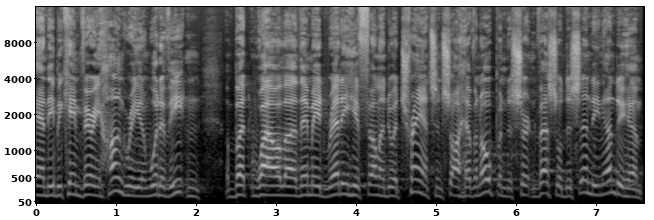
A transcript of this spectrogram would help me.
and he became very hungry and would have eaten. But while uh, they made ready, he fell into a trance and saw heaven opened, a certain vessel descending unto him,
